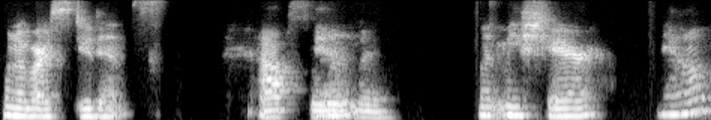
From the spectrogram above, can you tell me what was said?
one of our students. Absolutely. Let me share now.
